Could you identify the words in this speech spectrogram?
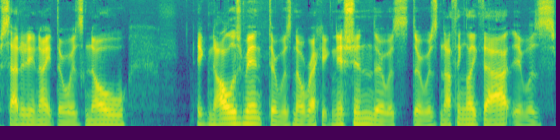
Saturday night. There was no acknowledgement. There was no recognition. There was there was nothing like that. It was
